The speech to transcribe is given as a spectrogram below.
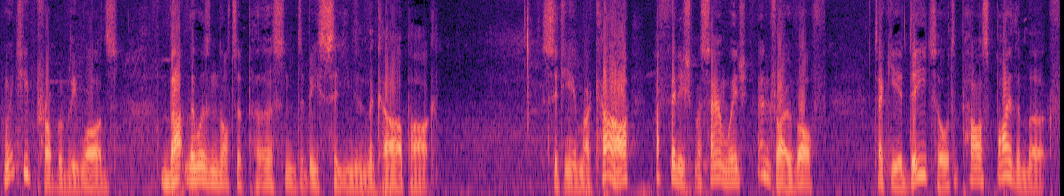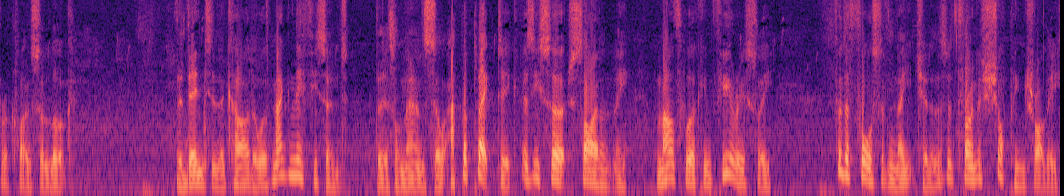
Which he probably was. But there was not a person to be seen in the car park. Sitting in my car, I finished my sandwich and drove off, taking a detour to pass by the Merc for a closer look. The dent in the car door was magnificent, the little man still apoplectic as he searched silently, mouth working furiously, for the force of nature that had thrown a shopping trolley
